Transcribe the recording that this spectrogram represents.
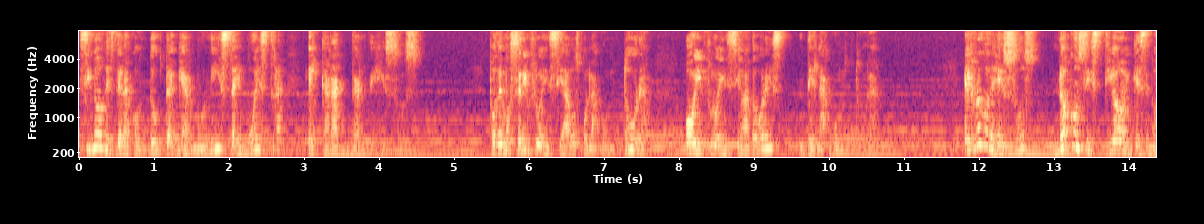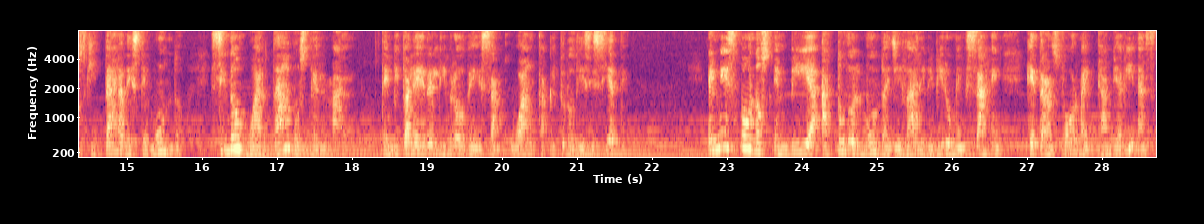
sino desde la conducta que armoniza y muestra el carácter de Jesús. Podemos ser influenciados por la cultura o influenciadores de la cultura. El ruego de Jesús no consistió en que se nos quitara de este mundo, sino guardados del mal. Te invito a leer el libro de San Juan capítulo 17. El mismo nos envía a todo el mundo a llevar y vivir un mensaje que transforma y cambia vidas,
